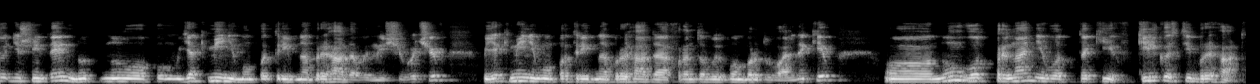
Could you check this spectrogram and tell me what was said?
сьогоднішній день ну, ну як мінімум потрібна бригада винищувачів, як мінімум потрібна бригада фронтових бомбардувальників. О, ну от принаймні, от таких в кількості бригад.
